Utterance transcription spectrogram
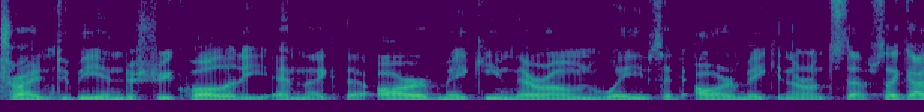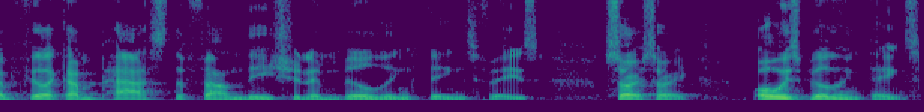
trying to be industry quality and like that are making their own waves and are making their own steps. Like I feel like I'm past the foundation and building things phase. Sorry, sorry. Always building things.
